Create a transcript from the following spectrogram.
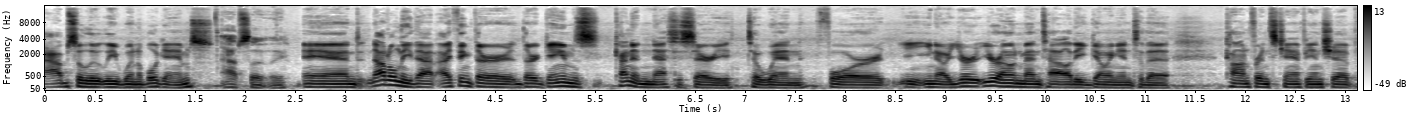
absolutely winnable games. Absolutely. And not only that, I think they're they're games kind of necessary to win for you know your your own mentality going into the conference championship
